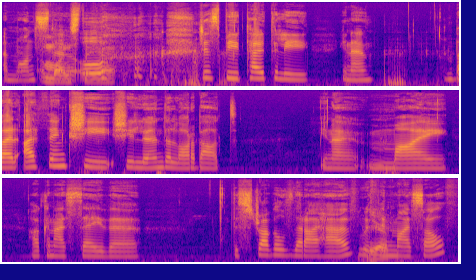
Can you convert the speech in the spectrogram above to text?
a monster, monster, or yeah. just be totally, you know. But I think she she learned a lot about, you know, my how can I say the the struggles that I have within Yeah. myself.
